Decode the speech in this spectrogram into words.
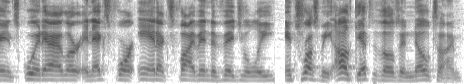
And Squid Adler and X4 and X5 individually, and trust me, I'll get to those in no time.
